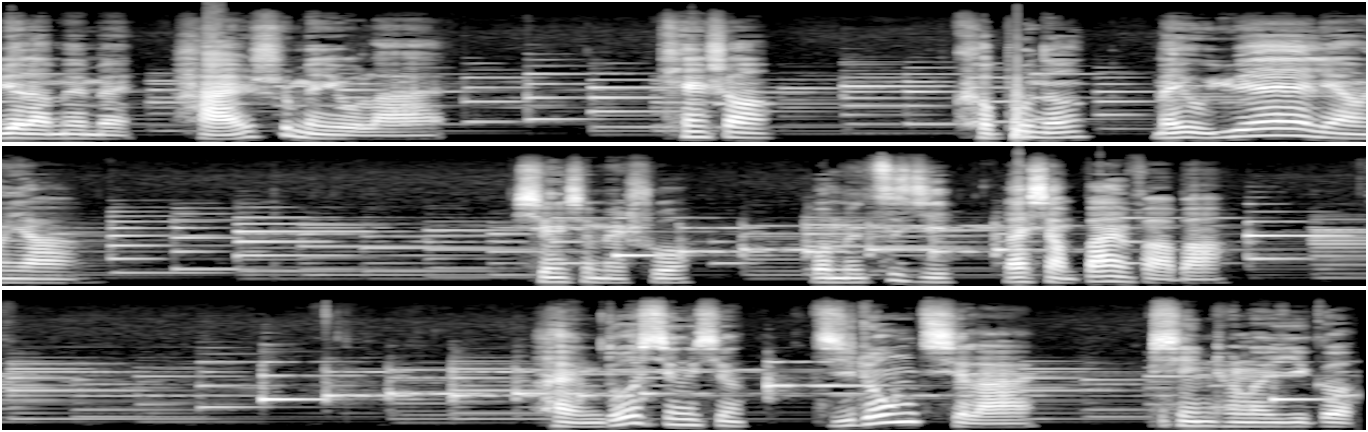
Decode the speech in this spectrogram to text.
月亮妹妹还是没有来。天上可不能没有月亮呀！星星们说：“我们自己来想办法吧。”很多星星集中起来。拼成了一个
